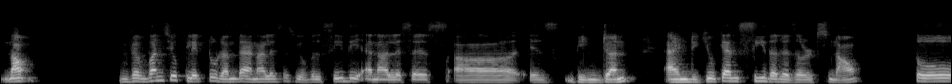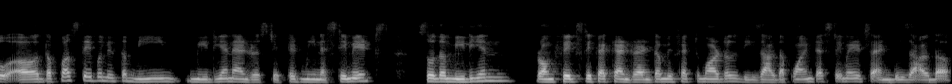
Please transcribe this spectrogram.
Now once you click to run the analysis you will see the analysis is being done. And you can see the results now so uh, the first table is the mean, median, and restricted mean estimates. So the median from fixed effect and random effect model, these are the point estimates, and these are the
